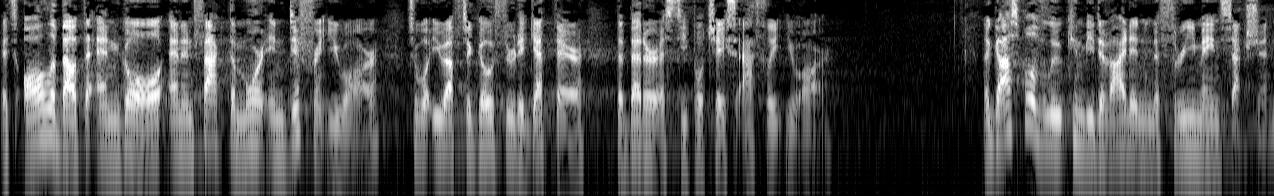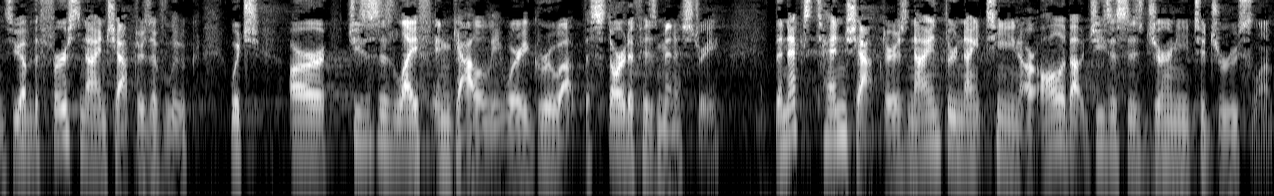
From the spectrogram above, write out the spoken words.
It's all about the end goal, and in fact, the more indifferent you are to what you have to go through to get there, the better a steeplechase athlete you are. The Gospel of Luke can be divided into three main sections. You have the first nine chapters of Luke, which are Jesus' life in Galilee, where he grew up, the start of his ministry. The next 10 chapters, 9 through 19, are all about Jesus' journey to Jerusalem.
